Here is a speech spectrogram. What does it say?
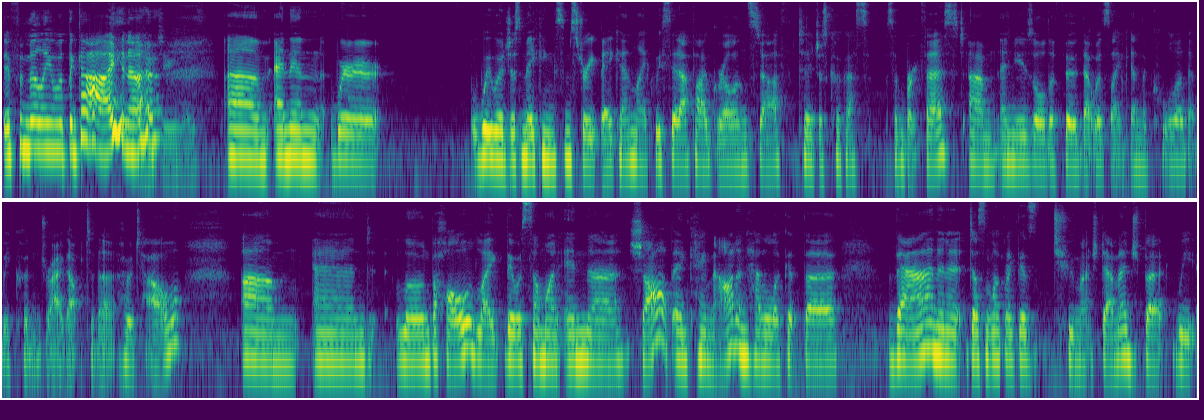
they're familiar with the car, you know. Jesus. Um, and then we're we were just making some street bacon. Like we set up our grill and stuff to just cook us some breakfast um, and use all the food that was like in the cooler that we couldn't drag up to the hotel. Um, and lo and behold, like there was someone in the shop and came out and had a look at the van, and it doesn't look like there's too much damage, but we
